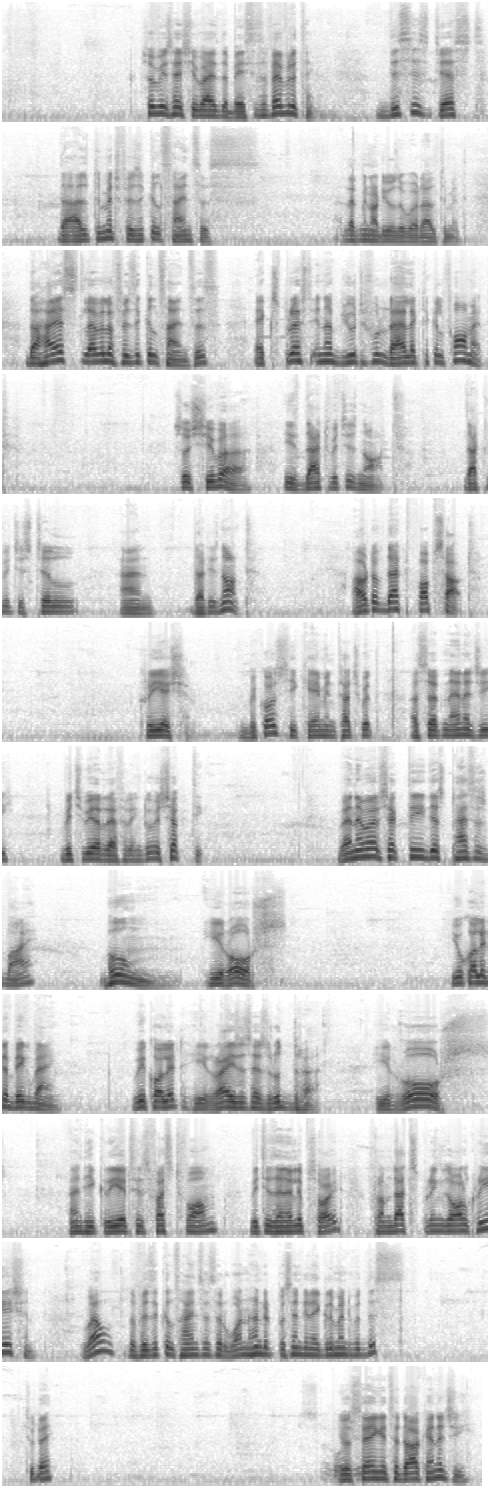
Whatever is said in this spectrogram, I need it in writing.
So we say Shiva is the basis of everything. This is just the ultimate physical sciences. Let me not use the word ultimate. The highest level of physical sciences expressed in a beautiful dialectical format. So Shiva is that which is not, that which is still and that is not. Out of that pops out creation, because he came in touch with a certain energy which we are referring to as Shakti. Whenever Shakti just passes by, boom, he roars. You call it a big bang. We call it, he rises as Rudra, he roars and he creates his first form, which is an ellipsoid, from that springs all creation. Well, the physical sciences are one hundred percent in agreement with this today. You're saying it's a dark energy.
